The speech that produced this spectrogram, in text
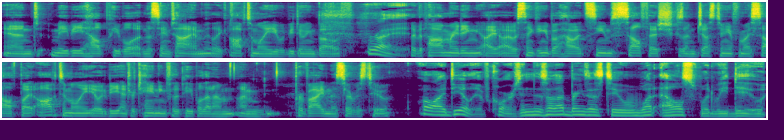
and maybe help people at the same time. Like optimally, you would be doing both. Right. Like the palm reading, I, I was thinking about how it seems selfish because I'm just doing it for myself, but optimally it would be entertaining for the people that I'm, I'm providing the service to. Well, ideally, of course. And so that brings us to what else would we do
